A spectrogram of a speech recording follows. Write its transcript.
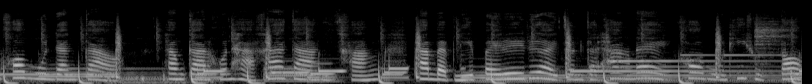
ำข้อมูลดังกล่าวทำการค้นหาค่ากลางอีกครั้งทำแบบนี้ไปเรื่อยๆ จนกระทั่งได้ข้อมูลที่ถูกต้อง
